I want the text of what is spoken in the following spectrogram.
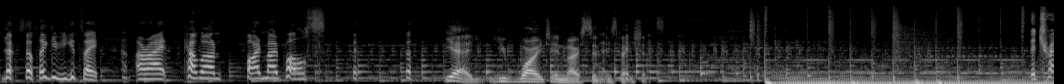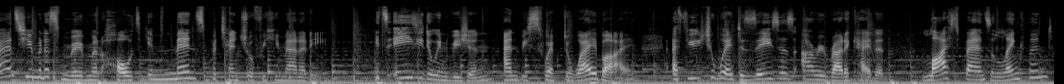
Yes. like if you could say, all right, come on, find my pulse. Yeah, you won't in most of these patients. The transhumanist movement holds immense potential for humanity. It's easy to envision and be swept away by a future where diseases are eradicated, lifespans are lengthened,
